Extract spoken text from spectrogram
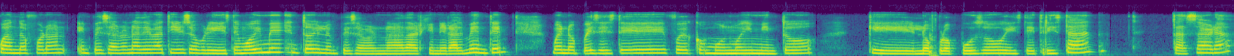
cuando fueron, empezaron a debatir sobre este movimiento y lo empezaron a dar generalmente, bueno, pues este fue como un movimiento que lo propuso este Tristán Tazara,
